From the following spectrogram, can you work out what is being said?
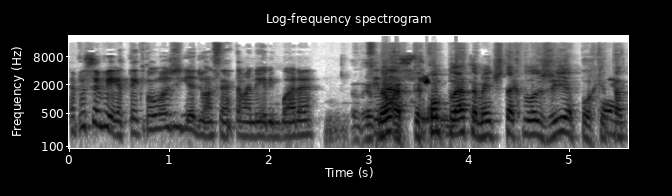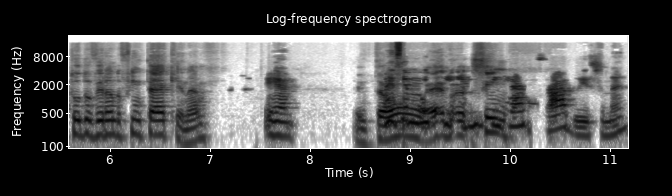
É para você ver, tecnologia, de uma certa maneira, embora. Não, é completamente tecnologia, porque está é. tudo virando fintech, né? É. Então, Mas é muito, é, é muito engraçado isso, né?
